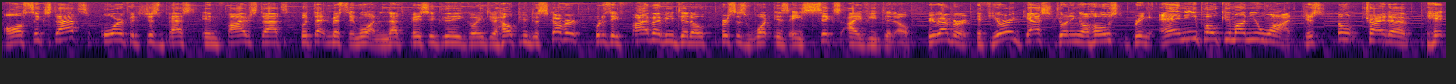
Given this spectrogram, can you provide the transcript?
all six stats or if it's just best in five stats with that missing one. And that's basically going to help you discover what is a 5 IV Ditto versus what is a 6 IV Ditto. Remember, if you're a guest joining a host, bring any Pokemon you want. Just don't try to hit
